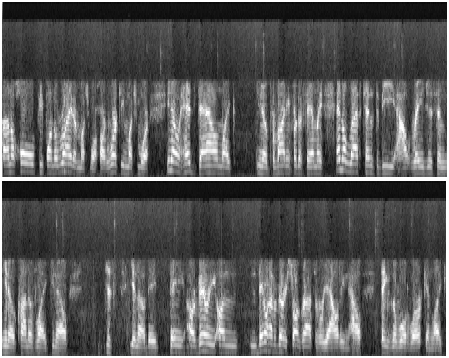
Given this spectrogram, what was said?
on a whole, people on the right are much more hardworking, much more, you know, heads down. Like you know providing for their family, and the left tends to be outrageous and you know kind of like you know just you know they they are very un they don't have a very strong grasp of reality and how things in the world work, and like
